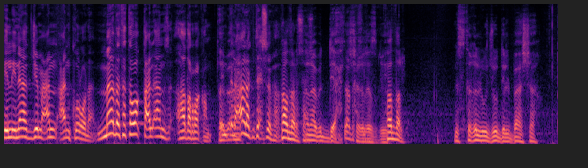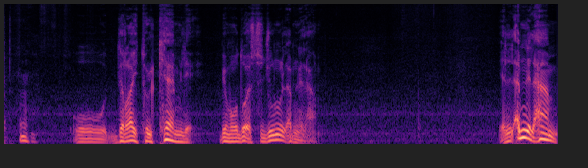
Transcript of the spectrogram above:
اللي ناتج عن عن كورونا. ماذا تتوقع الآن هذا الرقم؟ طيب انت لحالك بتحسبها تفضل أنا بدي أحكي شغلة صغيرة. تفضل. نستغل وجود الباشا ودرايته الكاملة بموضوع السجون والأمن العام. يعني الأمن العام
